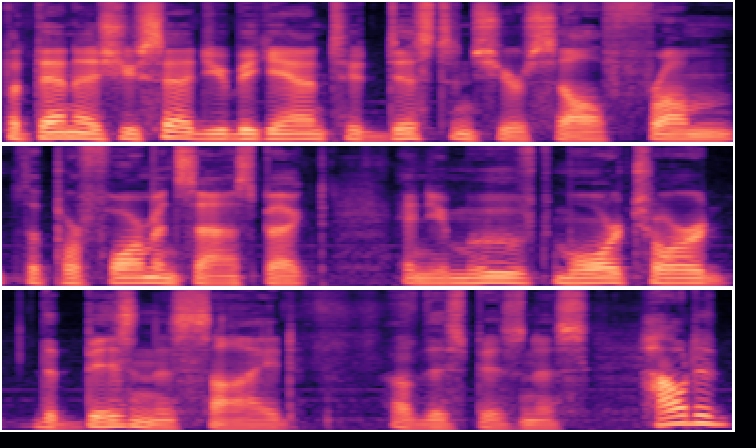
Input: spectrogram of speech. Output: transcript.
But then, as you said, you began to distance yourself from the performance aspect and you moved more toward the business side of this business. How did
